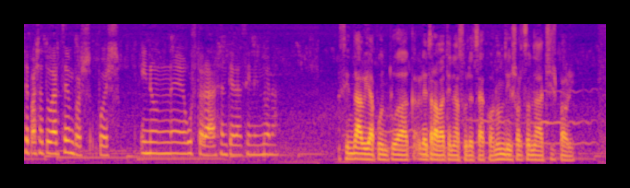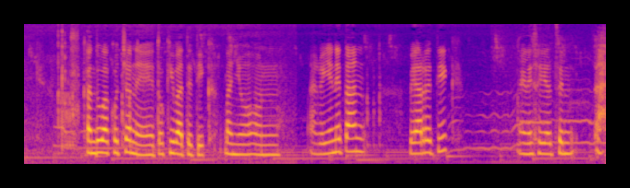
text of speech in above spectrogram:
ze pasatu hartzen, pues, pues, inun e, gustora sentiara ninduena zin da puntuak letra baten azuretzako, nundik sortzen da txispa hori? Kandu bako txan e, toki batetik, baina gehienetan beharretik, hain ezaiatzen ah,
